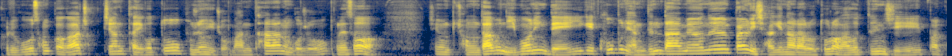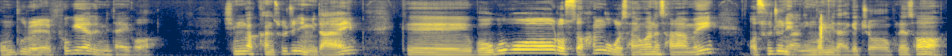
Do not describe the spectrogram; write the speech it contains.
그리고 성과가 적지 않다. 이것도 부정이죠. 많다라는 거죠. 그래서 지금 정답은 2번인데 이게 구분이 안 된다면은 빨리 자기 나라로 돌아가든지 빨리 공부를 포기해야 됩니다 이거. 심각한 수준입니다. 그 모국어로서 한국어를 사용하는 사람의 어, 수준이 아닌 겁니다. 알겠죠? 그래서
